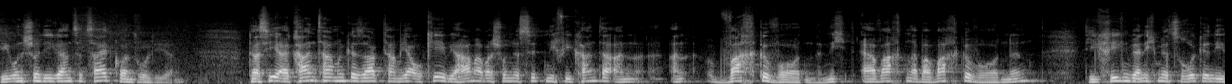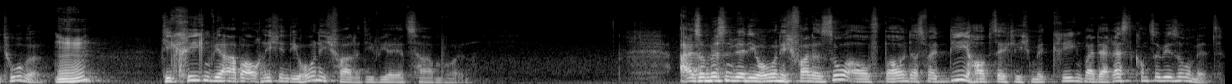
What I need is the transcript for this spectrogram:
die uns schon die ganze Zeit kontrollieren, dass sie erkannt haben und gesagt haben, ja okay, wir haben aber schon eine Signifikante an, an Wachgewordenen, nicht Erwachten, aber Wachgewordenen, die kriegen wir nicht mehr zurück in die Tube. Mhm. Die kriegen wir aber auch nicht in die Honigfalle, die wir jetzt haben wollen. Also müssen wir die Honigfalle so aufbauen, dass wir die hauptsächlich mitkriegen, weil der Rest kommt sowieso mit.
